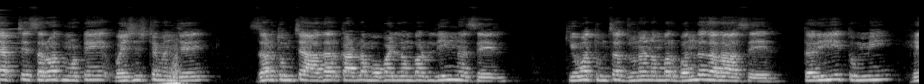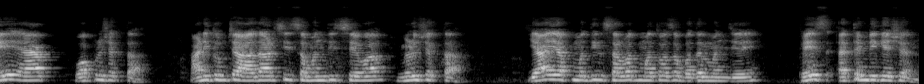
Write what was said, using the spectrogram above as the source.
ॲपचे सर्वात मोठे वैशिष्ट्य म्हणजे जर तुमच्या आधार कार्डला मोबाईल नंबर लिंक नसेल किंवा तुमचा जुना नंबर बंद झाला असेल तरीही तुम्ही हे ॲप वापरू शकता. आणि तुमच्या आधारशी संबंधित सेवा मिळू शकता. या ॲपमधील सर्वात महत्त्वाचा बदल म्हणजे फेस ॲथेंटिकेशन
